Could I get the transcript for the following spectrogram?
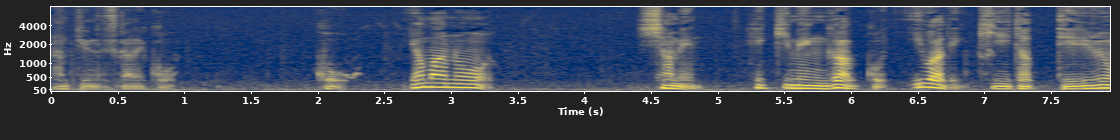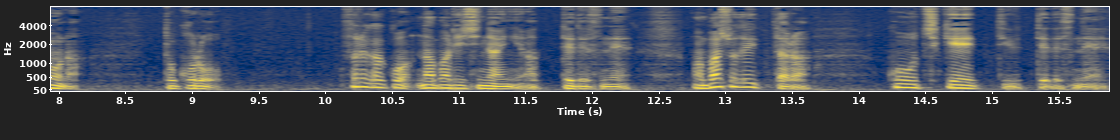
何て言うんですかね。こうこう山の斜面。壁面がこう岩で切り立っているようなところ。それがこう名張市内にあってですね、まあ、場所で言ったら高知系って言ってですね、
